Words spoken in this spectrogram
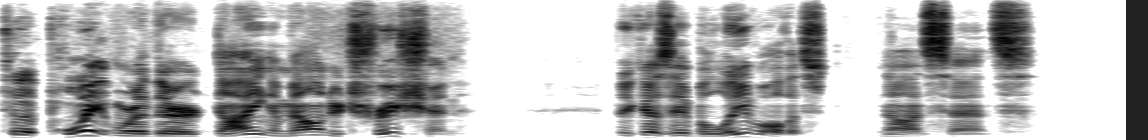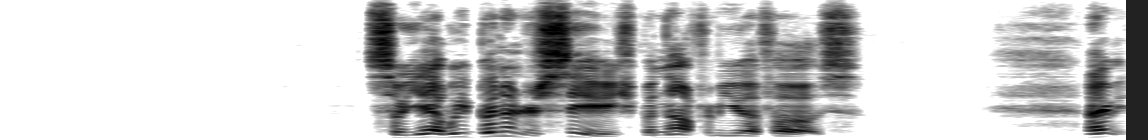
to the point where they're dying of malnutrition because they believe all this nonsense. So, yeah, we've been under siege, but not from UFOs. I mean,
